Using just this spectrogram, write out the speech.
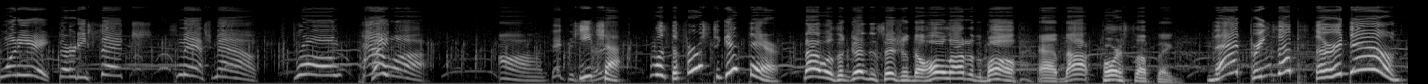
Twenty-eight, thirty-six. Smash mouth. Strong power. Aw, that didn't. Keisha was the first to get there. That was a good decision to hold on to the ball and not force something. That brings up third down.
